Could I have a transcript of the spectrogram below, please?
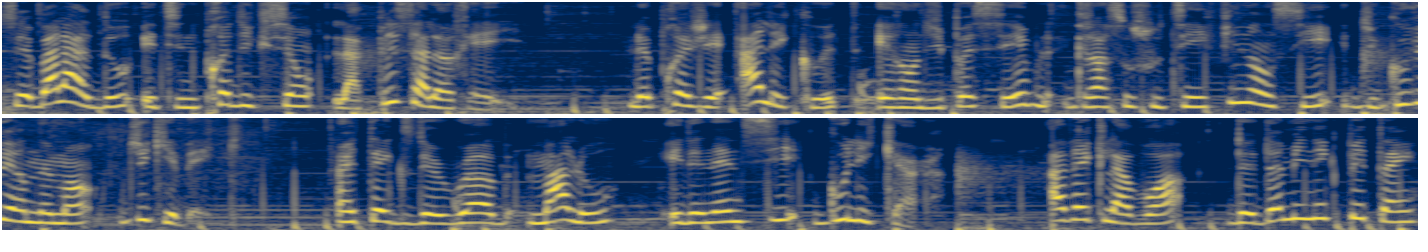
Ce balado est une production La Puce à l'oreille. Le projet À l'écoute est rendu possible grâce au soutien financier du gouvernement du Québec. Un texte de Rob Malo et de Nancy Gouliker, avec la voix de Dominique Pétain.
